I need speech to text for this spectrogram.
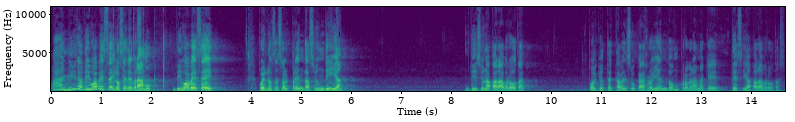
Ay, mira, dijo ABC y lo celebramos. Dijo ABC. Pues no se sorprenda si un día dice una palabrota porque usted estaba en su carro oyendo un programa que decía palabrotas.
